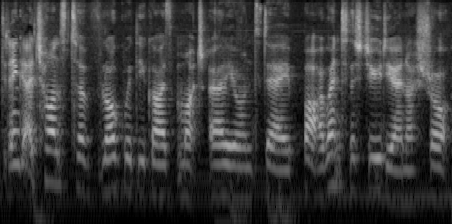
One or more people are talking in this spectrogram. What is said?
didn't get a chance to vlog with you guys much earlier on today, but I went to the studio and I shot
